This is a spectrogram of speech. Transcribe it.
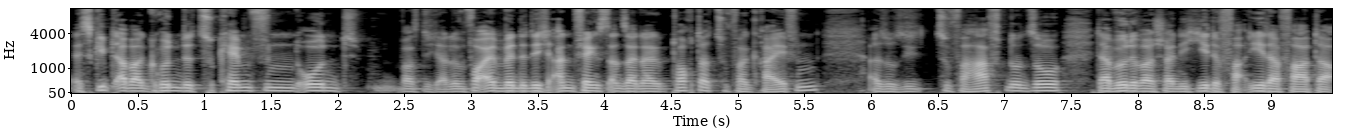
es gibt aber Gründe zu kämpfen und was nicht alle. vor allem, wenn du dich anfängst, an seiner Tochter zu vergreifen, also sie zu verhaften und so, da würde wahrscheinlich jede, jeder Vater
